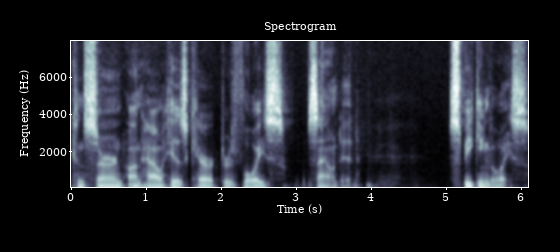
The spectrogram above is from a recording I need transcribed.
concerned on how his character's voice sounded, speaking voice,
